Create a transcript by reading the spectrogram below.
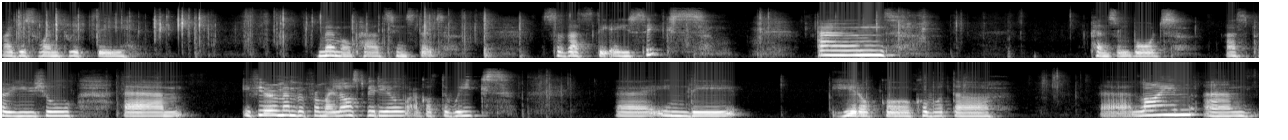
I just went with the memo pads instead. So that's the A6 and pencil boards as per usual. Um, if you remember from my last video, I got the weeks uh, in the Hiroko Kubota uh, line and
